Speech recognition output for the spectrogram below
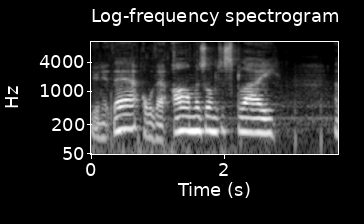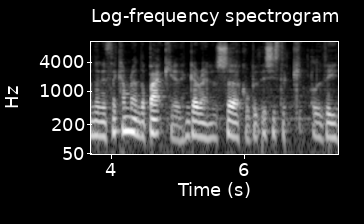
unit there. All their armors on display. And then if they come around the back here, they can go around in a circle. But this is the, the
